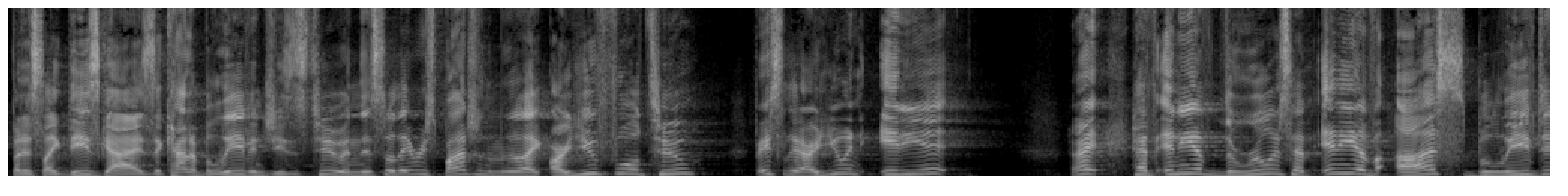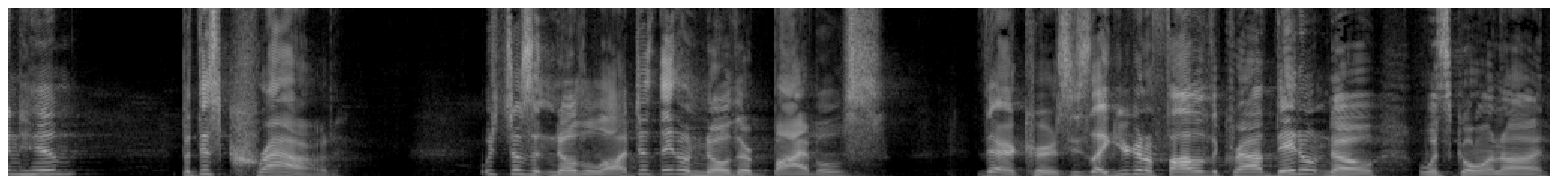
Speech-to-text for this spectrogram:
but it's like these guys, they kind of believe in Jesus too. And this, so they respond to them and they're like, Are you fooled too? Basically, are you an idiot? Right? Have any of the rulers, have any of us believed in him? But this crowd, which doesn't know the law, they don't know their Bibles, they're cursed. He's like, You're gonna follow the crowd. They don't know what's going on.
